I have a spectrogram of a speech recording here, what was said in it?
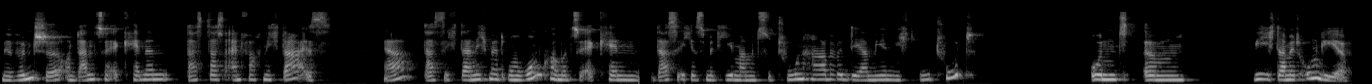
mir wünsche und dann zu erkennen, dass das einfach nicht da ist. Ja, dass ich da nicht mehr drum rumkomme zu erkennen, dass ich es mit jemandem zu tun habe, der mir nicht gut tut. Und ähm, wie ich damit umgehe.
